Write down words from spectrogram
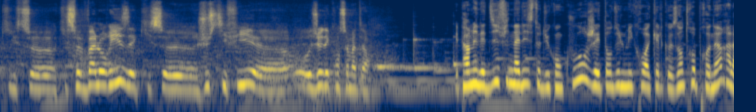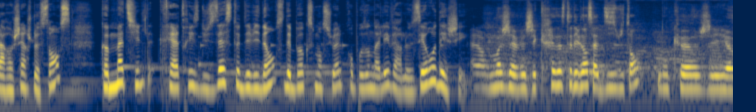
qui, se, qui se valorise et qui se justifie aux yeux des consommateurs. Et parmi les dix finalistes du concours, j'ai étendu le micro à quelques entrepreneurs à la recherche de sens, comme Mathilde, créatrice du Zeste d'évidence, des box mensuels proposant d'aller vers le zéro déchet. Alors moi j'ai créé Zeste d'évidence à 18 ans, donc euh, j'ai euh,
